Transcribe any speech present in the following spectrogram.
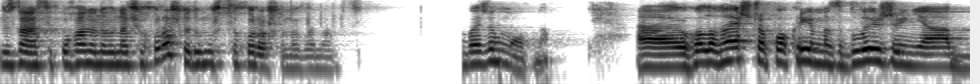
Не знаю, це погана новина чи хороша, я думаю, що це хороша новина. Безумовно. Е, Головне, щоб окрім зближення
